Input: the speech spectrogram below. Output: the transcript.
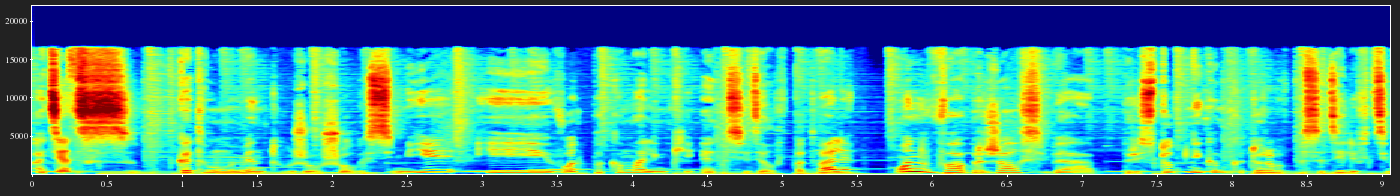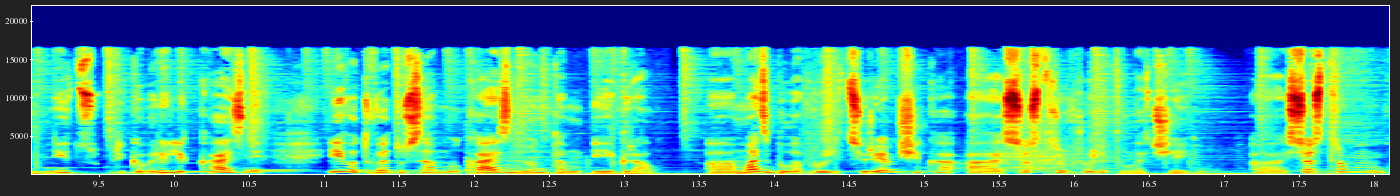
Отец к этому моменту уже ушел из семьи, и вот пока маленький Эд сидел в подвале, он воображал себя преступником, которого посадили в темницу, приговорили к казни, и вот в эту самую казнь он там и играл. А мать была в роли тюремщика, а сестры в роли палачей. А сестрам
